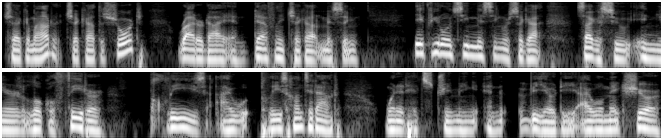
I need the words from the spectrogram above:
Check him out. Check out the short, Ride or Die, and definitely check out Missing. If you don't see Missing or Saga, Sagasu in your local theater, please, I will please hunt it out when it hits streaming and VOD. I will make sure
